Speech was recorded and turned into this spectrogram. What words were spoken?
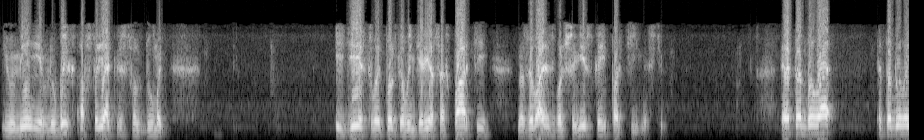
и умение в любых обстоятельствах думать и действовать только в интересах партии, назывались большевистской партийностью. Это было, это было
